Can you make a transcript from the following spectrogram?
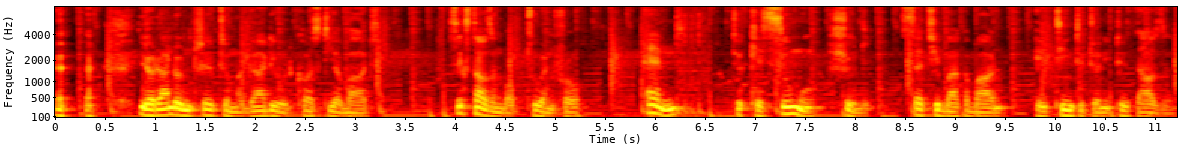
Your random trip to Magadi would cost you about 6,000 bob to and fro and to Kisumu should set you back about 18 to 22,000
